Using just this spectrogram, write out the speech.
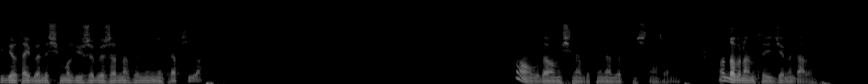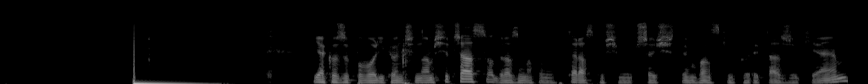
idiota i będę się modlił, żeby żadna we mnie nie trafiła. O, udało mi się nawet nie nadatnić na żadne. No dobra, no to idziemy dalej. Jako, że powoli kończy nam się czas, od razu na pewno teraz musimy przejść tym wąskim korytarzykiem.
